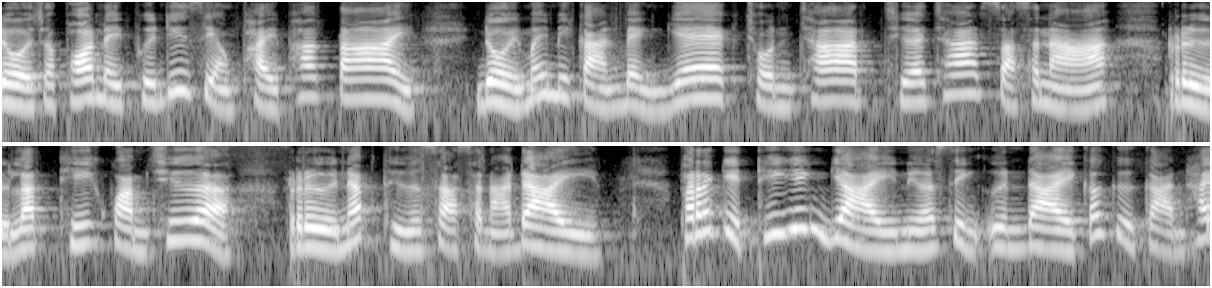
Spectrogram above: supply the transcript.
โดยเฉพาะในพื้นที่เสี่ยงภัยภาคใต้ โดยไม่มีการแบ่งแยกชนชาติ เชื้อชาติ ศาสนา หรือลัทธิความเชื่อ หรือนับถือศาสนาใดภารกิจที่ยิ่งใหญ่เหนือสิ่งอื่นใดก็คือการให้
